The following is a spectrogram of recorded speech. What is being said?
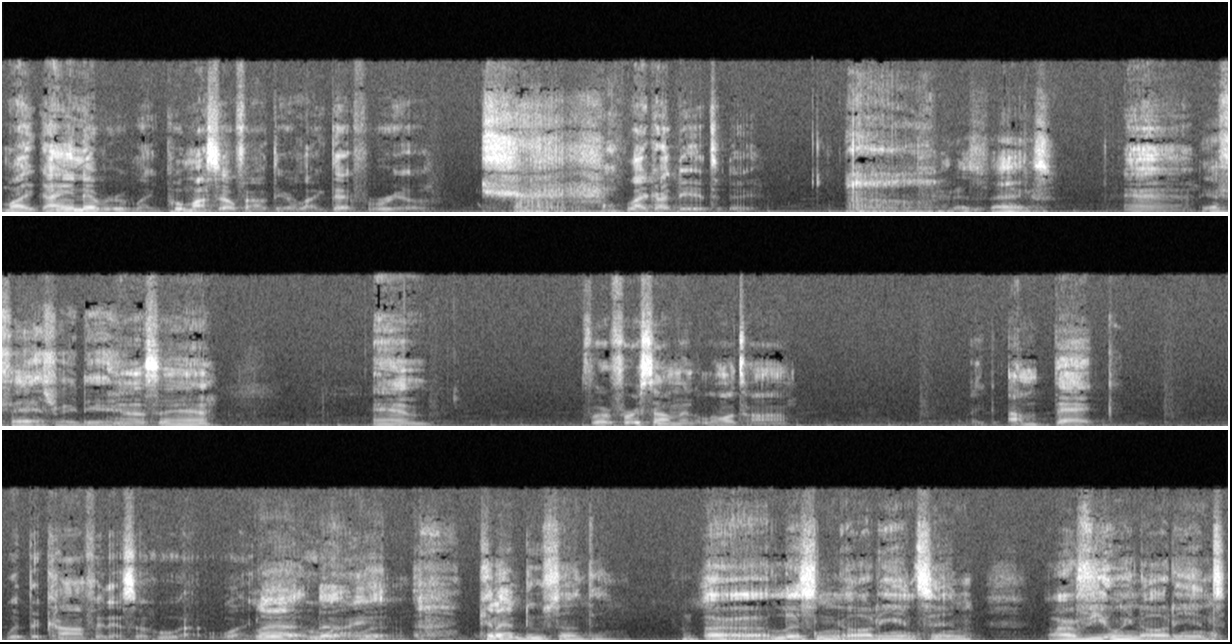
like I ain't never like put myself out there like that for real, like I did today. That's facts. And That's facts right there. you know what I'm saying? And for the first time in a long time, like I'm back with the confidence of who I like, Well, who no, I am. well, Can I do something? Our uh, listening audience and our viewing audience,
